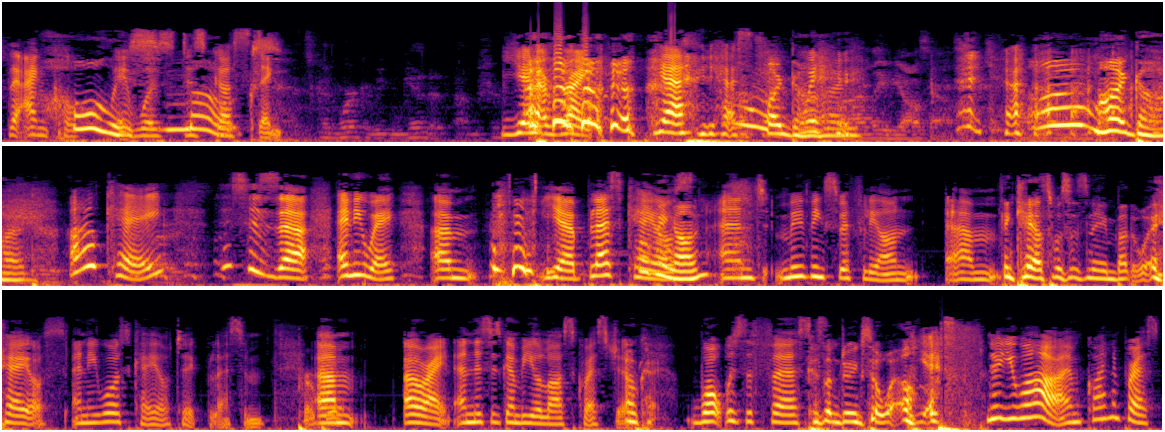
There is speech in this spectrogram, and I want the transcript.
the ankle. Holy it was smokes. disgusting. Yeah, right. Yeah, yes. oh my god! Lady All's house. oh my god! Okay. This is uh anyway, um yeah, bless chaos. Moving on. And moving swiftly on, um And Chaos was his name, by the way. chaos. And he was chaotic, bless him. Appropriate. Um all right, and this is gonna be your last question. Okay. What was the first Because I'm doing so well. Yes. No, you are. I'm quite impressed.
